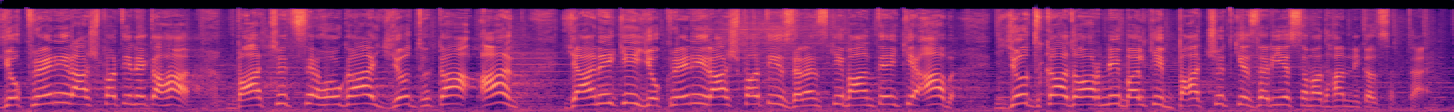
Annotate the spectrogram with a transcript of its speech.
यूक्रेनी राष्ट्रपति ने कहा, बातचीत से होगा युद्ध का अंत। यानी कि यूक्रेनी राष्ट्रपति जेलेंस्की मानते हैं कि अब युद्ध का दौर नहीं, बल्कि बातचीत के ज़रिए समाधान निकल सकता है।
